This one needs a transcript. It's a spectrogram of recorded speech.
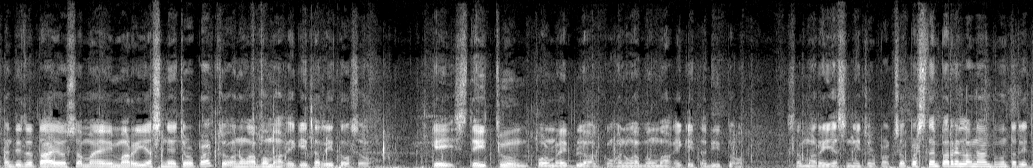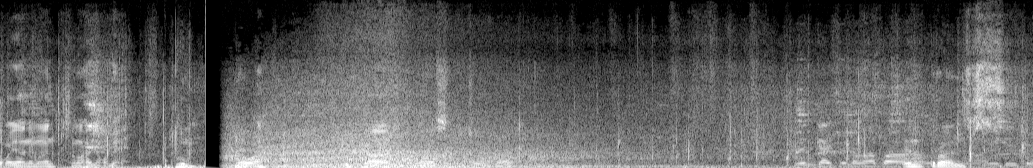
Andito tayo sa may Marias Nature Park. So ano nga bang makikita rito? So, okay, stay tuned for my vlog kung ano nga bang makikita dito sa Marias Nature Park. So first time pa rin lang namin pumunta rito kaya naman samahan nyo kami. Boom. No ah. Yan, Marias Nature Park. Then guys, ano nga ba? Entrance. Ano dito?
